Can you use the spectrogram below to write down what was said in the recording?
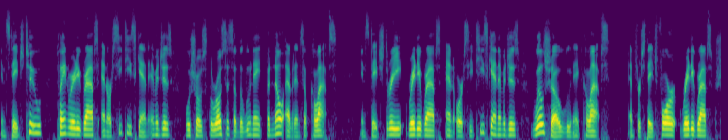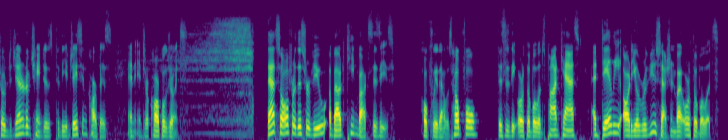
In stage 2, plain radiographs and or CT scan images will show sclerosis of the lunate but no evidence of collapse. In stage 3, radiographs and or CT scan images will show lunate collapse. And for stage 4, radiographs show degenerative changes to the adjacent carpus and intercarpal joints. That's all for this review about Kienbock's disease. Hopefully that was helpful. This is the OrthoBullets podcast, a daily audio review session by OrthoBullets,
